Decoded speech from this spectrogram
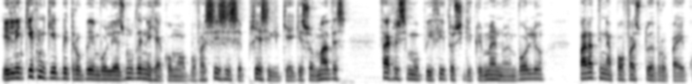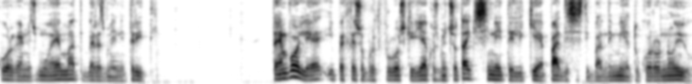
Η Ελληνική Εθνική Επιτροπή Εμβολιασμού δεν έχει ακόμα αποφασίσει σε ποιες ηλικιακές ομάδες θα χρησιμοποιηθεί το συγκεκριμένο εμβόλιο παρά την απόφαση του Ευρωπαϊκού Οργανισμού αίμα την περασμένη Τρίτη. Τα εμβόλια, είπε χθες ο Πρωθυπουργός Κυριάκος Μητσοτάκης, είναι η τελική απάντηση στην πανδημία του κορονοϊού.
